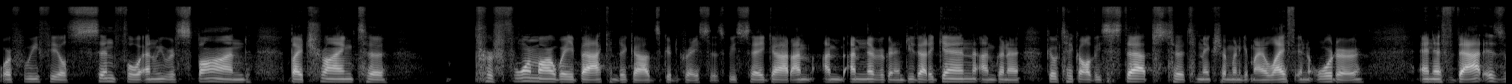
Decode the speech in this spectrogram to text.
or if we feel sinful, and we respond by trying to perform our way back into God's good graces. We say, God, I'm, I'm, I'm never going to do that again. I'm going to go take all these steps to, to make sure I'm going to get my life in order. And if that is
